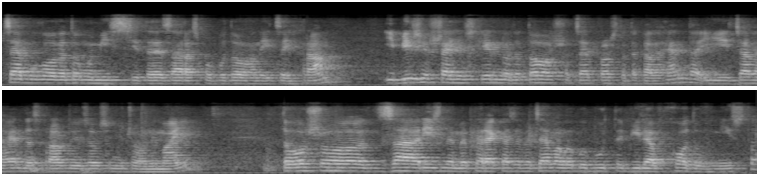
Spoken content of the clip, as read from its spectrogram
це було на тому місці, де зараз побудований цей храм. І більше вчені схильно до того, що це просто така легенда, і ця легенда з правдою зовсім нічого не має. Того, що за різними переказами це мало би бути біля входу в місто,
